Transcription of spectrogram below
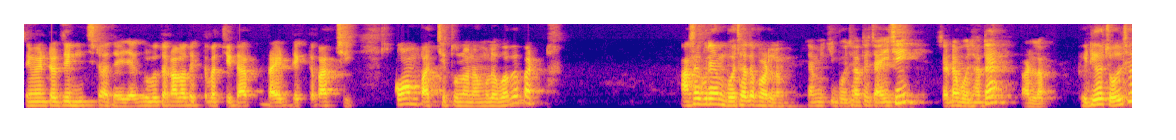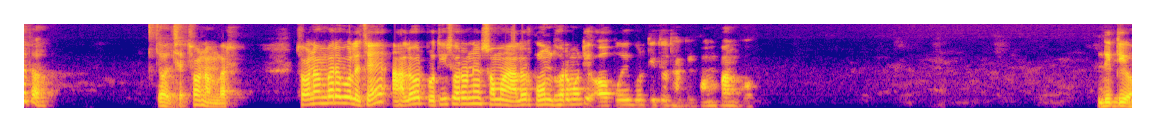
সিমেন্টের যে নিচটা আছে, এই জায়গাগুলোতে কালো দেখতে পাচ্ছি ডার্ক ব্রাইট দেখতে পাচ্ছি, কম পাচ্ছি তুলনামূলকভাবে বাট আশা করি আমি বোঝাতে পারলাম। আমি কি বোঝাতে চাইছি? সেটা বোঝাতে পারলাম। ভিডিও চলছে তো? চলছে, ছ নম্বর ছ নম্বরে বলেছে, আলোর প্রতিসরণের সময় আলোর কোন ধর্মটি অপরিবর্তিত থাকে? কম্পাঙ্ক। দ্বিতীয়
